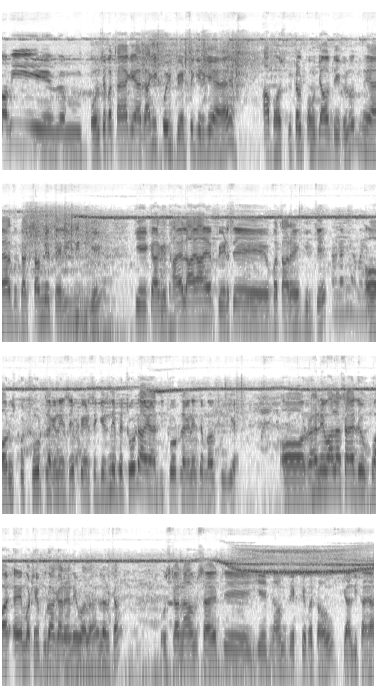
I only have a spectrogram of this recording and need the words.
अभी फ़ोन से बताया गया था कि कोई पेड़ से गिर गया है। आप हॉस्पिटल पहुँच जाओ देख लो। मैं आया तो डॉक्टर साहब ने तहरीर भी दी है। कि एक घायल आया है, पेड़ से बता रहे हैं गिर के। और उसको चोट लगने से, पेड़ से गिरने पे चोट आ जाती चोट लगने से मौत हुई है। और रहने वाला शायद मठेपुरा का रहने वाला है लड़का। उसका नाम शायद ये नाम देख के बताऊँ क्या लिखाया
